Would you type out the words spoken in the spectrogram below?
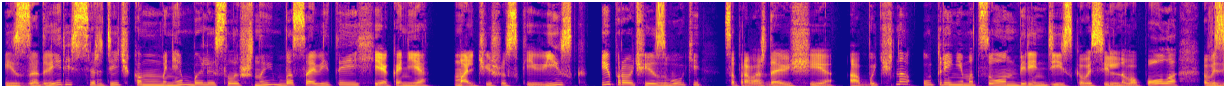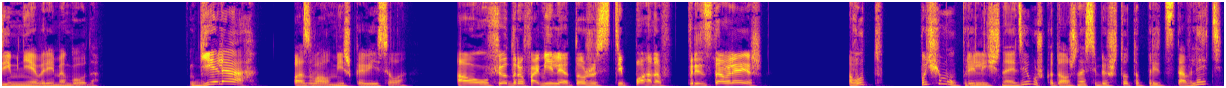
Из-за двери с сердечком мне были слышны басовитые хеканья, мальчишеский визг и прочие звуки, сопровождающие обычно утренний мацион бериндийского сильного пола в зимнее время года. «Геля!» — позвал Мишка весело. «А у Федора фамилия тоже Степанов, представляешь?» Вот почему приличная девушка должна себе что-то представлять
